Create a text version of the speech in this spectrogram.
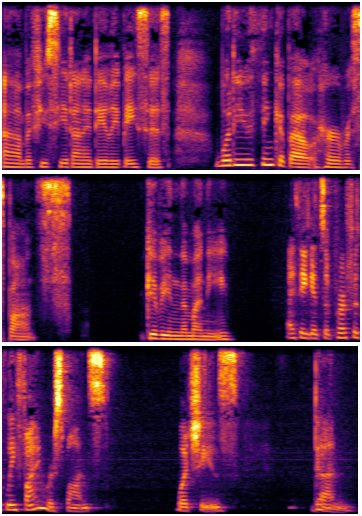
um, if you see it on a daily basis. What do you think about her response, giving the money? I think it's a perfectly fine response, what she's done,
